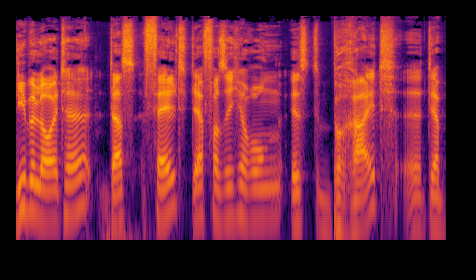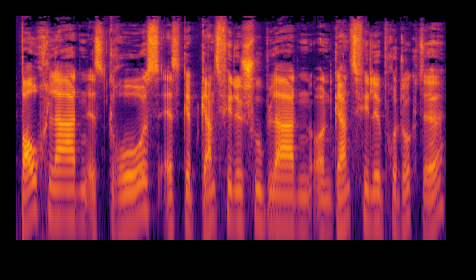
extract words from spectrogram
Liebe Leute, das Feld der Versicherung ist breit, äh, der Bauchladen ist groß, es gibt ganz viele Schubladen und ganz viele Produkte.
